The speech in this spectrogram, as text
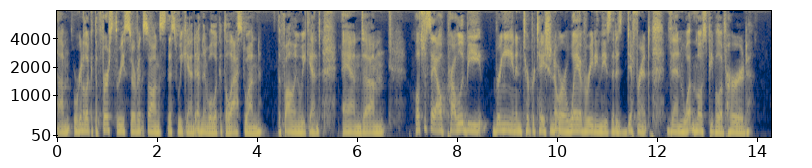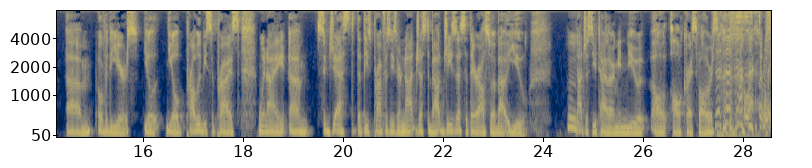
Um, we're going to look at the first three servant songs this weekend, and then we'll look at the last one the following weekend, and. Um, let's just say I'll probably be bringing an interpretation or a way of reading these that is different than what most people have heard um, over the years. You'll you'll probably be surprised when I um, suggest that these prophecies are not just about Jesus; that they are also about you. Not just you, Tyler. I mean you, all all Christ followers. Collectively,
